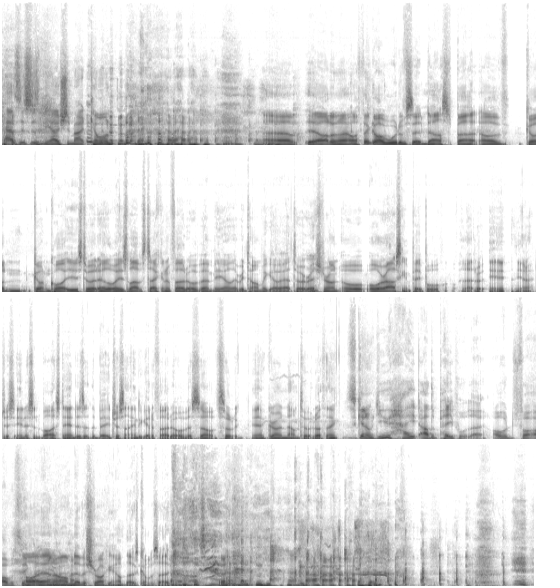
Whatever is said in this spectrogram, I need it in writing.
Haz, this is in the ocean, mate. Come on. Um, yeah, I don't know. I think I would have said dust, but I've gotten gotten quite used to it. Eloise loves taking a photo of her meal every time we go out to a restaurant, or or asking people that are you know just innocent bystanders at the beach or something to get a photo of us. So I've sort of yeah, grown numb to it. I think. Skinner, do you hate other people though? I would. I would think. Oh yeah, no, I'm never striking up those conversations.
